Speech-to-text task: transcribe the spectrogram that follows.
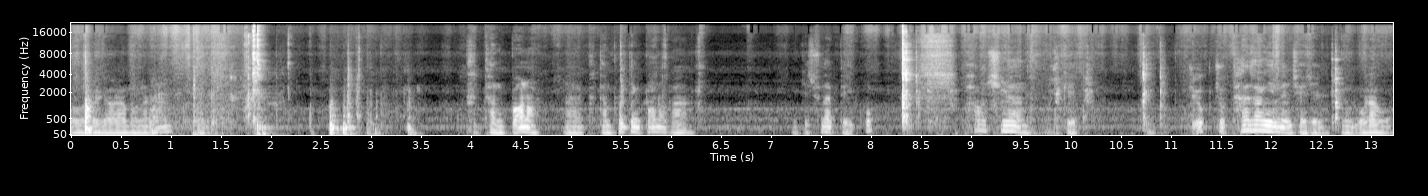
이거를 열어보면은 부탄 버너 아, 부탄 폴딩 버너가 이렇게 수납되어 있고 파우치는 이렇게 쭉쭉 탄성 있는 재질 뭐라고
